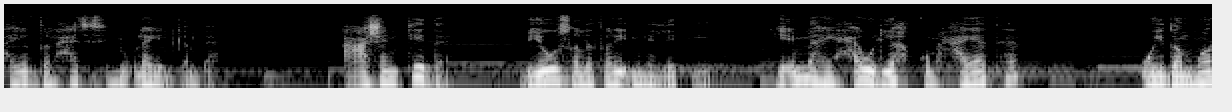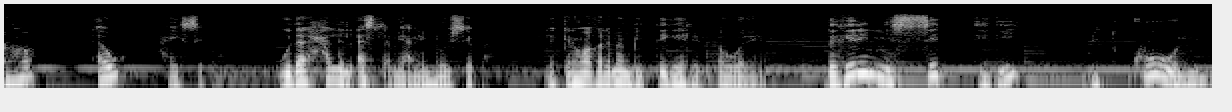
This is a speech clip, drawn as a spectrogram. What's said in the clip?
هيفضل حاسس إنه قليل جنبها. عشان كده بيوصل لطريق من الاتنين. يا إما هيحاول يحكم حياتها ويدمرها أو هيسيبها. وده الحل الأسلم يعني إنه يسيبها. لكن هو غالبا بيتجه للأولاني. ده غير إن الست دي بتكون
